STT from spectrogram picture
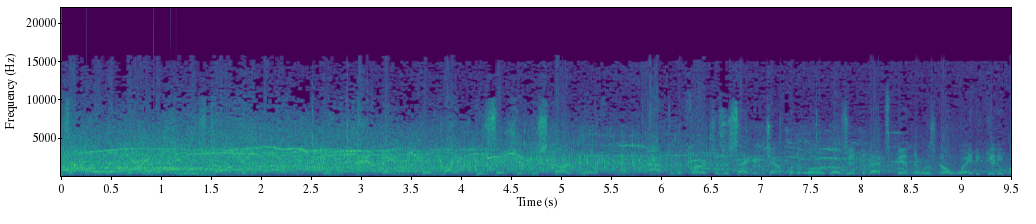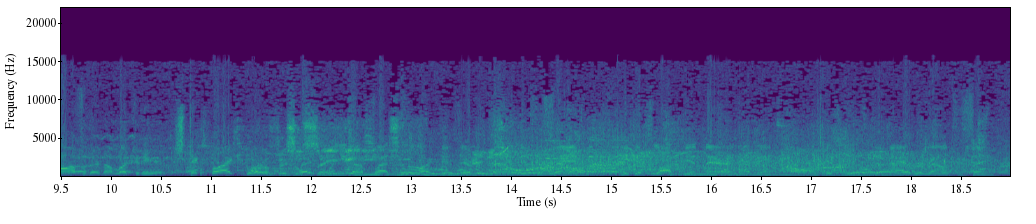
exactly what Gary Leffew is talking about in having the right position to start with. After the first or the second jump, when the bull goes into that spin, there was no way to get him off of there. Now look at here. Stick like glue. Especially say when you got a flat bull like this. Every round is the same. He gets locked in there, and I mean, it's just uh, every round's the same.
